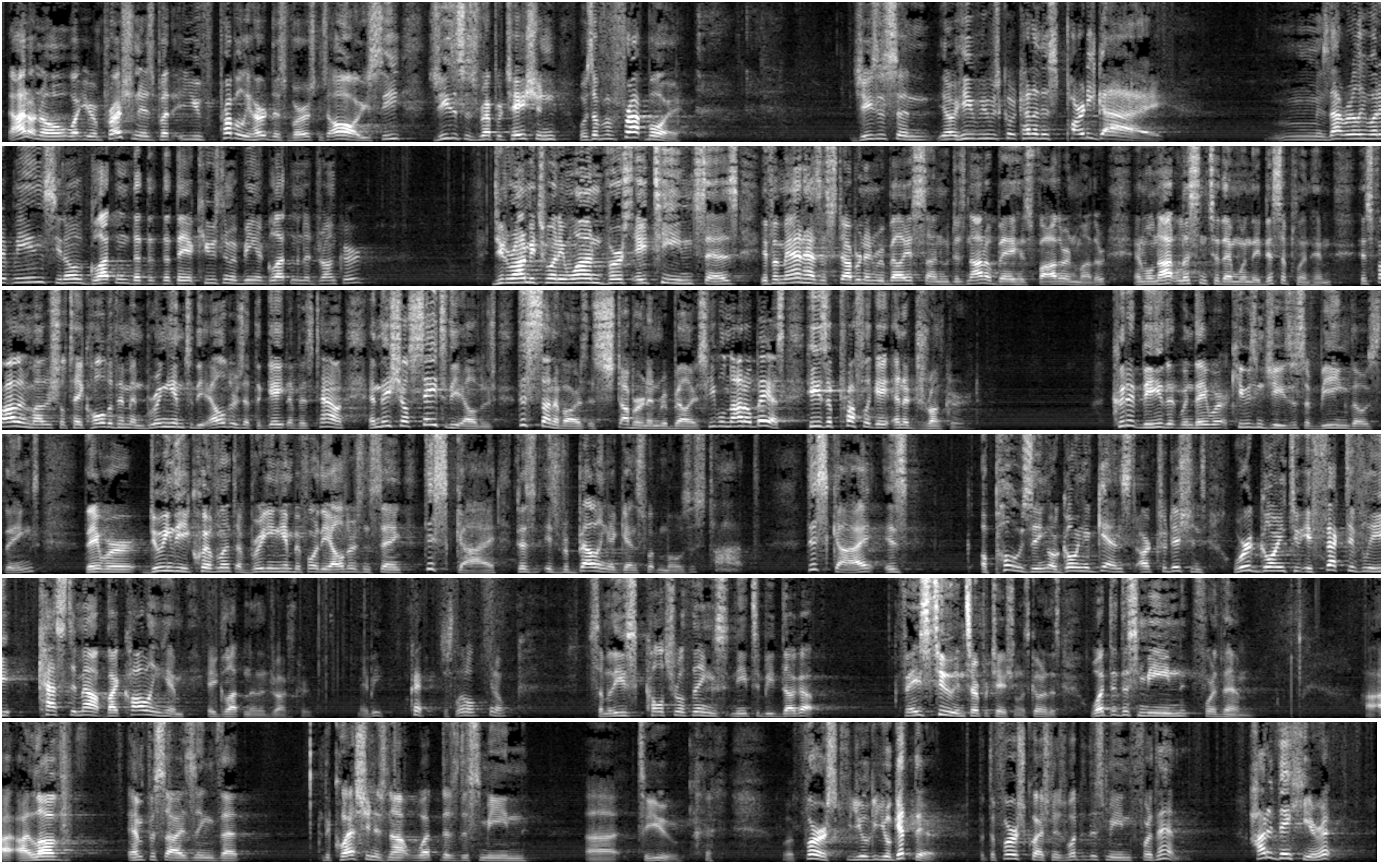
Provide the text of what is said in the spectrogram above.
Now, I don't know what your impression is, but you've probably heard this verse because, oh, you see, Jesus' reputation was of a frat boy. Jesus, and, you know, he, he was kind of this party guy. Mm, is that really what it means? You know, glutton, that, that, that they accused him of being a glutton and a drunkard? Deuteronomy 21, verse 18 says If a man has a stubborn and rebellious son who does not obey his father and mother and will not listen to them when they discipline him, his father and mother shall take hold of him and bring him to the elders at the gate of his town, and they shall say to the elders, This son of ours is stubborn and rebellious. He will not obey us. He is a profligate and a drunkard. Could it be that when they were accusing Jesus of being those things, they were doing the equivalent of bringing him before the elders and saying, This guy does, is rebelling against what Moses taught. This guy is opposing or going against our traditions. We're going to effectively cast him out by calling him a glutton and a drunkard. Maybe. Okay, just a little, you know. Some of these cultural things need to be dug up. Phase two, interpretation. Let's go to this. What did this mean for them? I, I love emphasizing that the question is not what does this mean uh, to you? well, first, you'll, you'll get there. But the first question is what did this mean for them? How did they hear it?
